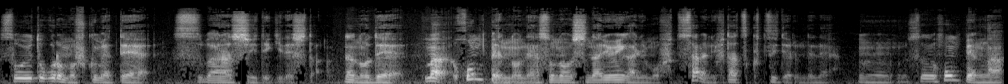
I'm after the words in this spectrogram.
そういうところも含めて、素晴らしい出来でした。なので、まあ、本編のね、そのシナリオ以外にも、さらに2つくっついてるんでね、うん、その本編が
